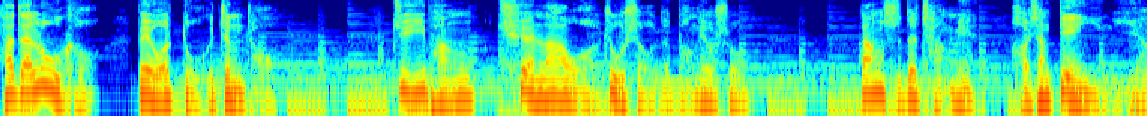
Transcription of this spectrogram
他在路口被我堵个正着。据一旁劝拉我住手的朋友说，当时的场面好像电影一样。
